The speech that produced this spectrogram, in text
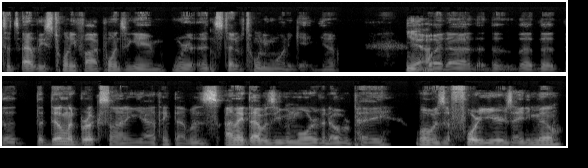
to at least 25 points a game where instead of 21 a game, you know? Yeah. But uh the the the the the Dillon Brooks signing, yeah, I think that was I think that was even more of an overpay. What was it, four years, 80 mil?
